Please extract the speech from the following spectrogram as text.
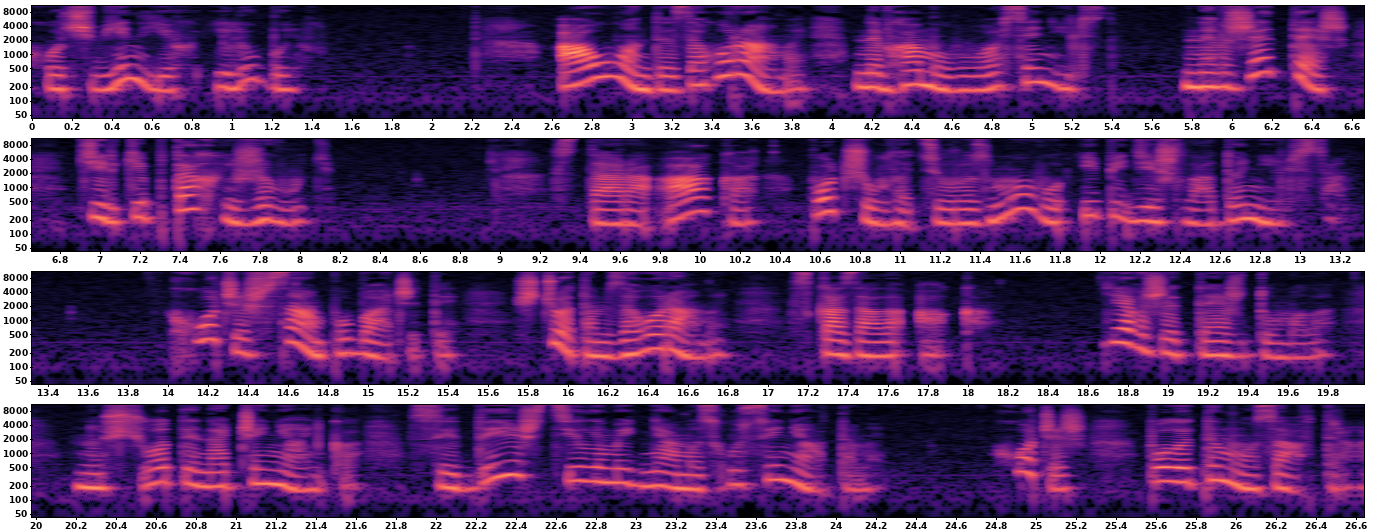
хоч він їх і любив. А онде за горами не вгамовувався Нільс. Невже теж тільки птахи живуть? Стара Ака почула цю розмову і підійшла до Нільса. Хочеш сам побачити, що там за горами, сказала Ака. Я вже теж думала, ну що ти, наче нянька, сидиш цілими днями з гусенятами. Хочеш, полетимо завтра.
